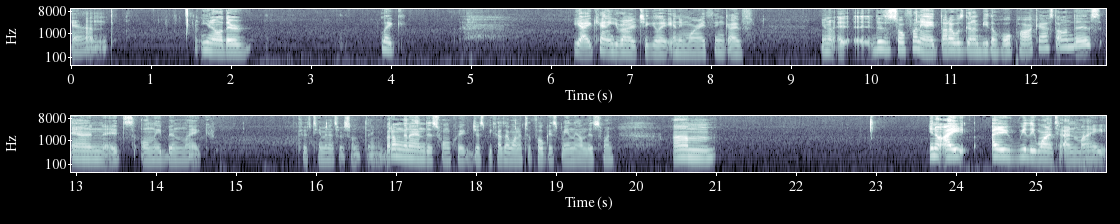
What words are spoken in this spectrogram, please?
and you know they're like yeah i can't even articulate anymore. I think i've you know it, it, this is so funny. I thought i was to be the whole podcast on this and it's only been like 15 minutes or something. But i'm to end this one quick just because i wanted to focus mainly on this one. Um you know i I really wanted to end my,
